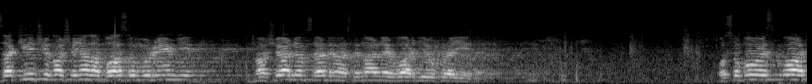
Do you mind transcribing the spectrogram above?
закінчив навчання на базовому рівні в навчальному центрі Національної гвардії України. Особовий склад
